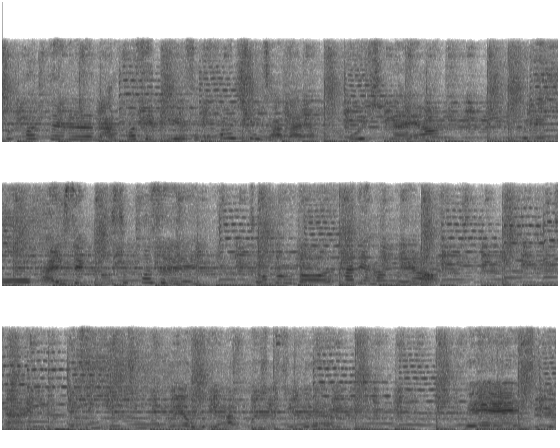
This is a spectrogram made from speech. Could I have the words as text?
수컷들은 암컷에 비해서 훨씬 작아요. 보이시나요? 그리고 발색도 수컷에 조금 더 화려하고요. 자, 이렇게 생긴 친구고요. 우리 암컷이 지금 배에 지금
